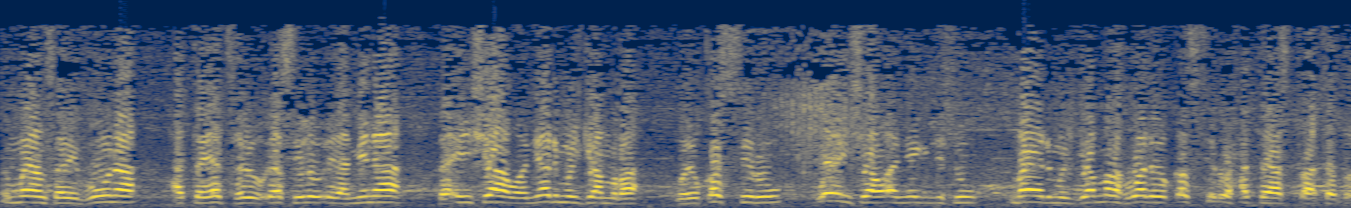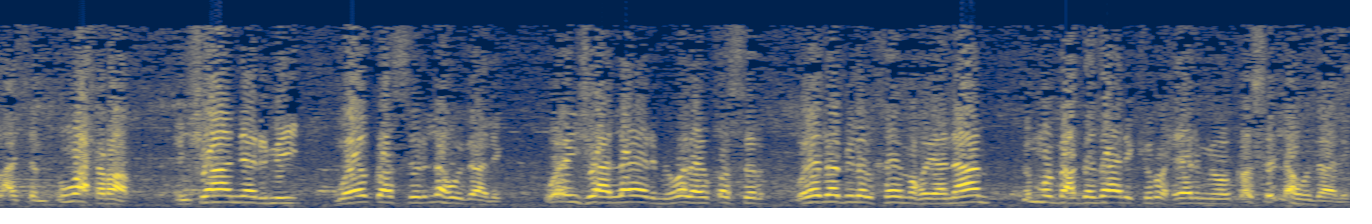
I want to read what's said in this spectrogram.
ثم ينصرفون حتى يصلوا يصلوا إلى منى فإن شاءوا أن يرموا الجمره ويقصروا وإن شاءوا أن يجلسوا ما يرموا الجمره ولا يقصروا حتى تطلع الشمس. هو احرام إن شاء أن يرمي ويقصر له ذلك وإن شاء لا يرمي ولا يقصر ويذهب إلى الخيمة وينام ثم بعد ذلك يروح يرمي ويقصر له ذلك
